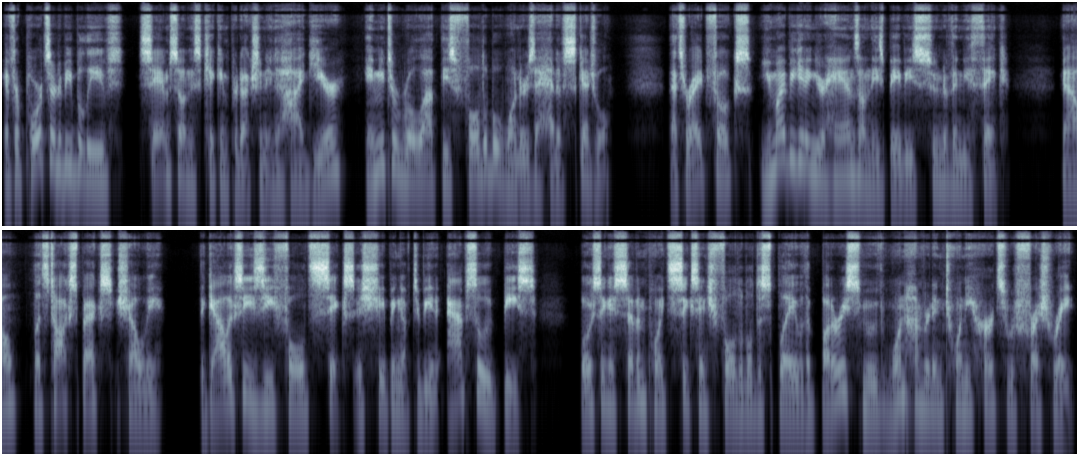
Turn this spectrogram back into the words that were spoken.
If reports are to be believed, Samsung is kicking production into high gear, aiming to roll out these foldable wonders ahead of schedule. That's right, folks. You might be getting your hands on these babies sooner than you think. Now, let's talk specs, shall we? The Galaxy Z Fold 6 is shaping up to be an absolute beast, boasting a 7.6-inch foldable display with a buttery-smooth 120Hz refresh rate.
